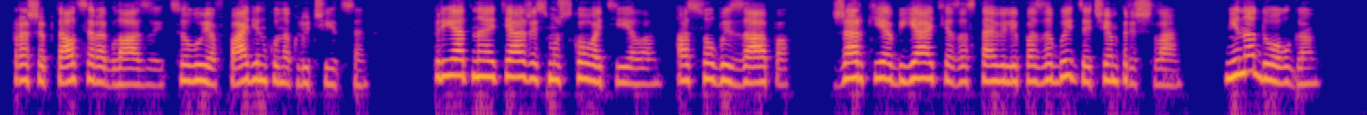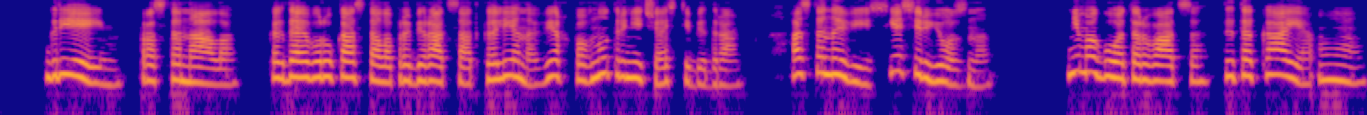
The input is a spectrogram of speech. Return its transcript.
– прошептал сероглазый, целуя впадинку на ключице. Приятная тяжесть мужского тела, особый запах, жаркие объятия заставили позабыть, зачем пришла. Ненадолго. «Греем!» – простонала, когда его рука стала пробираться от колена вверх по внутренней части бедра. «Остановись, я серьезно». «Не могу оторваться, ты такая, м -м,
